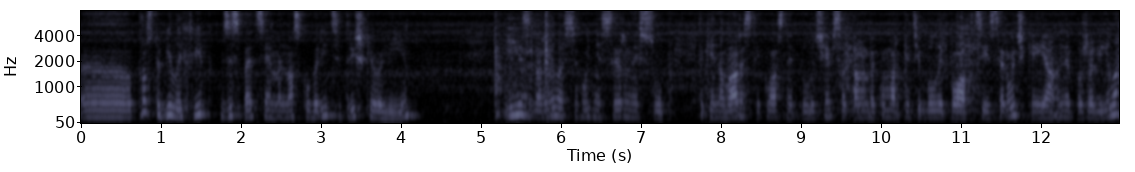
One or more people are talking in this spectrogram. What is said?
Е, просто білий хліб зі спеціями на сковорідці, трішки олії. І зварила сьогодні сирний суп. Такий наваристий, класний получився. Там в екомаркеті були по акції сирочки, я не пожаліла.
